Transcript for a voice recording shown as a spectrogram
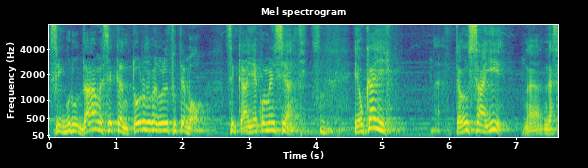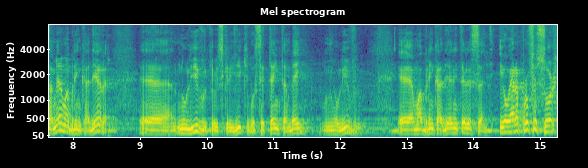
Se grudar, vai ser cantor ou jogador de futebol. Se cair, é comerciante. Eu caí. Então, eu saí né, nessa mesma brincadeira é, no livro que eu escrevi, que você tem também no meu livro, é uma brincadeira interessante. Eu era professor.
